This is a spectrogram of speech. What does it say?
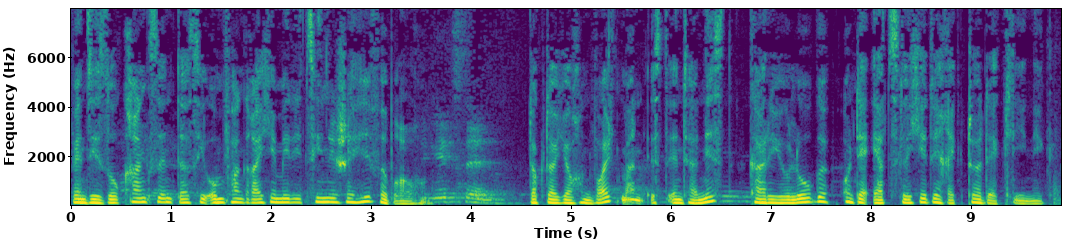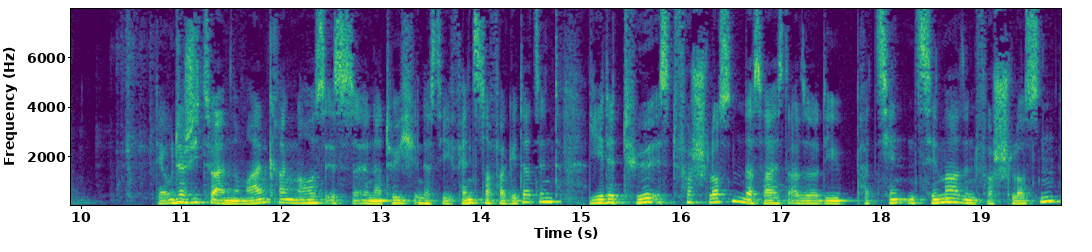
Wenn sie so krank sind, dass sie umfangreiche medizinische Hilfe brauchen. Wie geht's denn? Dr. Jochen Woltmann ist Internist, Kardiologe und der ärztliche Direktor der Klinik. Der Unterschied zu einem normalen Krankenhaus ist äh, natürlich, dass die Fenster vergittert sind. Jede Tür ist verschlossen, das heißt also die Patientenzimmer sind verschlossen.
